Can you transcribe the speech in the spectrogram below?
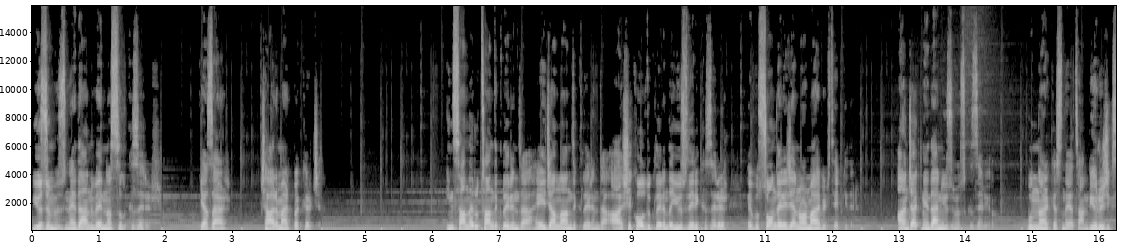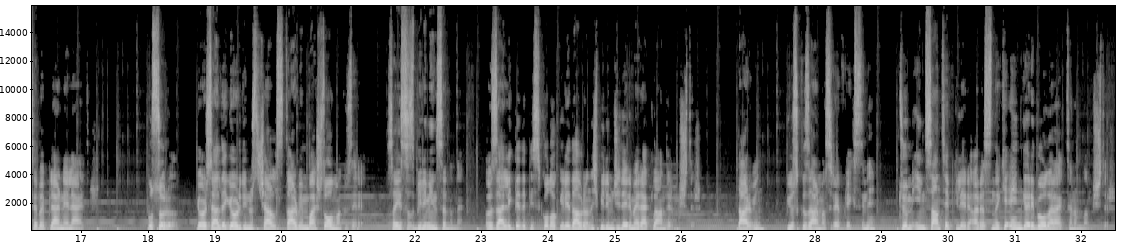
Yüzümüz neden ve nasıl kızarır? Yazar Çağrı Mert Bakırcı İnsanlar utandıklarında, heyecanlandıklarında, aşık olduklarında yüzleri kızarır ve bu son derece normal bir tepkidir. Ancak neden yüzümüz kızarıyor? Bunun arkasında yatan biyolojik sebepler nelerdir? Bu soru, görselde gördüğünüz Charles Darwin başta olmak üzere sayısız bilim insanını, özellikle de psikolog ile davranış bilimcileri meraklandırmıştır. Darwin, yüz kızarması refleksini tüm insan tepkileri arasındaki en garibi olarak tanımlamıştır.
